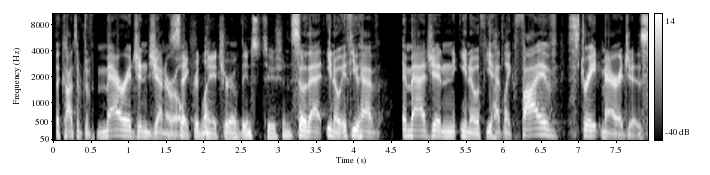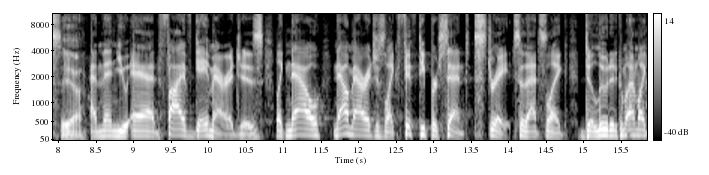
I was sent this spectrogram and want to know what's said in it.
the concept of marriage in general sacred Like, nature of the institution. so that you know if you have imagine you know if you had like five straight marriages. Yeah. And then you add five gay marriages. Like now, now marriage is like 50% straight. So that's like diluted. I'm like,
